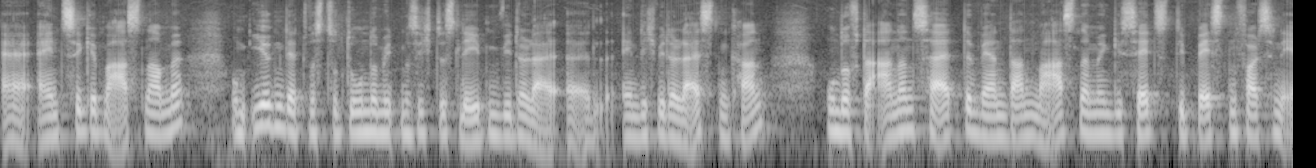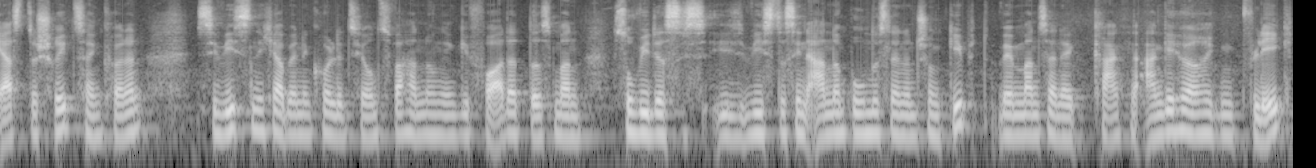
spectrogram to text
äh, einzige Maßnahme, um irgendetwas zu tun, damit man sich das Leben wieder, äh, endlich wieder leisten kann. Und auf der anderen Seite werden dann Maßnahmen gesetzt, die bestenfalls ein erster Schritt sein können. Sie wissen, ich habe in den Koalitionsverhandlungen gefordert, dass man, so wie, das, wie es das in anderen Bundesländern schon gibt, wenn man seine kranken Angehörigen pflegt,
